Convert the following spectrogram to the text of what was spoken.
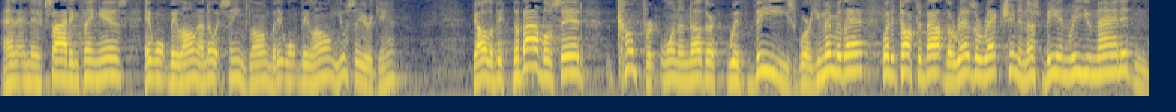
And, and the exciting thing is, it won't be long. I know it seems long, but it won't be long. You'll see her again. Y'all will be. The Bible said, comfort one another with these words. You remember that? What it talked about? The resurrection and us being reunited and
